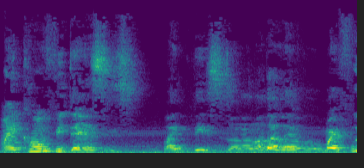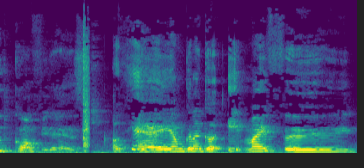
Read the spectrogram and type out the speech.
my confidence is like this is on another level. My food confidence. Okay i'm gonna go eat my food.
